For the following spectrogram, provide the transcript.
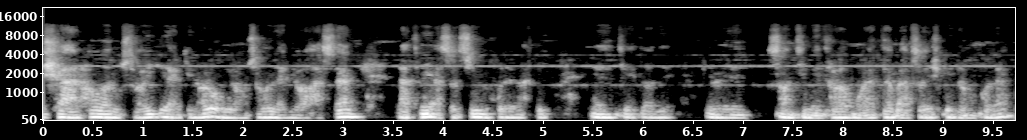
شهرها و روستاهایی که در کنار اقیانوسها و دریاها هستن لطمه اساسی می‌خوره. وقتی تعداد سانتیمترها مرتب افزایش پیدا می‌کنند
